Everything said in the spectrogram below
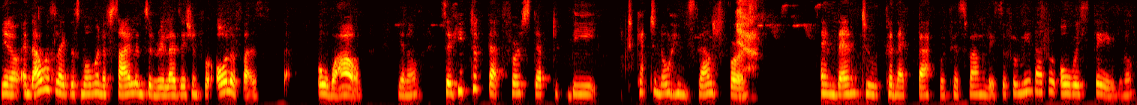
you know, and that was like this moment of silence and realization for all of us. Oh, wow, you know. So he took that first step to be, to get to know himself first. Yeah. And then to connect back with his family. So for me, that will always stay, you know,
